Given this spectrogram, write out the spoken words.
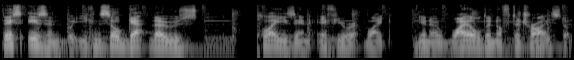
This isn't, but you can still get those plays in if you're like you know wild enough to try stuff.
